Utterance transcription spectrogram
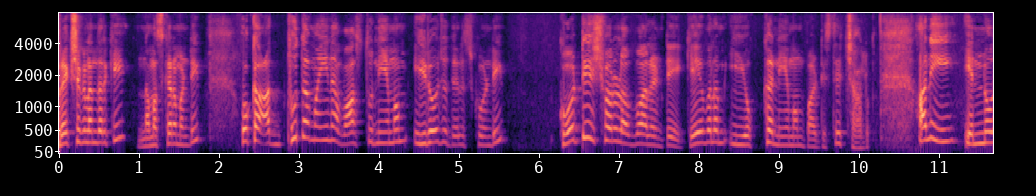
ప్రేక్షకులందరికీ నమస్కారం అండి. ఒక అద్భుతమైన వాస్తు నియమం ఈరోజు తెలుసుకోండి. కోటీశ్వరులు అవ్వాలంటే కేవలం ఈ ఒక్క నియమం పాటిస్తే చాలు. అని ఎన్నో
